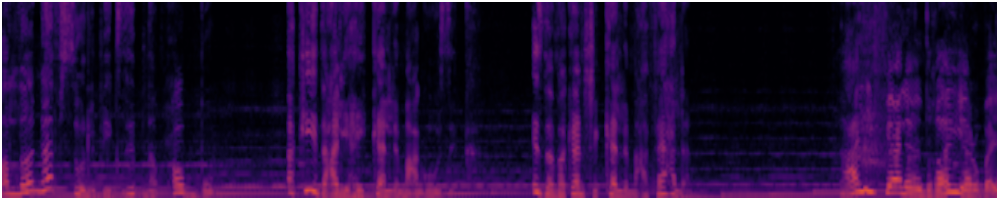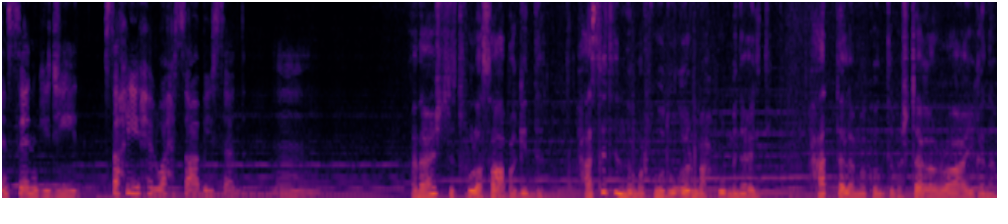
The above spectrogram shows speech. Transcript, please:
الله نفسه اللي بيجذبنا بحبه. أكيد علي هيتكلم مع جوزك. إذا ما كانش اتكلم معاه فعلا. علي فعلا اتغير وبقى إنسان جديد. صحيح الواحد صعب يصدق. أنا عشت طفولة صعبة جدا. حسيت إني مرفوض وغير محبوب من عيلتي حتى لما كنت بشتغل راعي غنم.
